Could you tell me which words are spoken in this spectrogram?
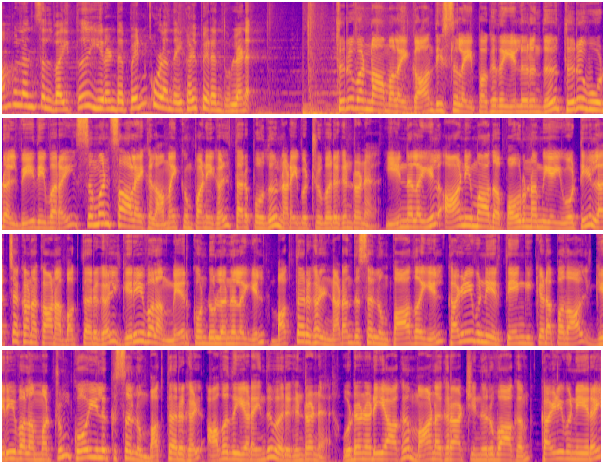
ஆம்புலன்ஸில் வைத்து இரண்டு பெண் குழந்தைகள் பிறந்துள்ளன. திருவண்ணாமலை காந்தி சிலை பகுதியிலிருந்து திருவூடல் வீதி வரை சிமெண்ட் சாலைகள் அமைக்கும் பணிகள் தற்போது நடைபெற்று வருகின்றன. இந்நிலையில் ஆனி மாத பௌர்ணமியை ஒட்டி லட்சக்கணக்கான பக்தர்கள் கிரிவலம் மேற்கொண்டுள்ள நிலையில் பக்தர்கள் நடந்து செல்லும் பாதையில் கழிவுநீர் தேங்கி கிடப்பதால் கிரிவலம் மற்றும் கோயிலுக்கு செல்லும் பக்தர்கள் அவதியடைந்து வருகின்றனர். உடனடியாக மாநகராட்சி நிர்வாகம் கழிவுநீரை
